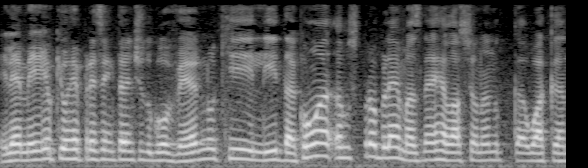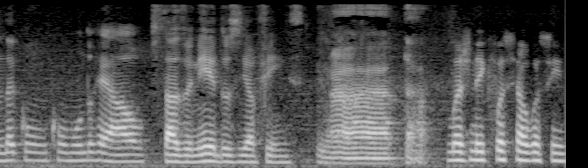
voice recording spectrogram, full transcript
Ele é meio que o representante do governo que lida com a- os problemas, né? Relacionando o Wakanda com, com o mundo real, Estados Unidos e afins. Ah, tá. Imaginei que fosse algo assim.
